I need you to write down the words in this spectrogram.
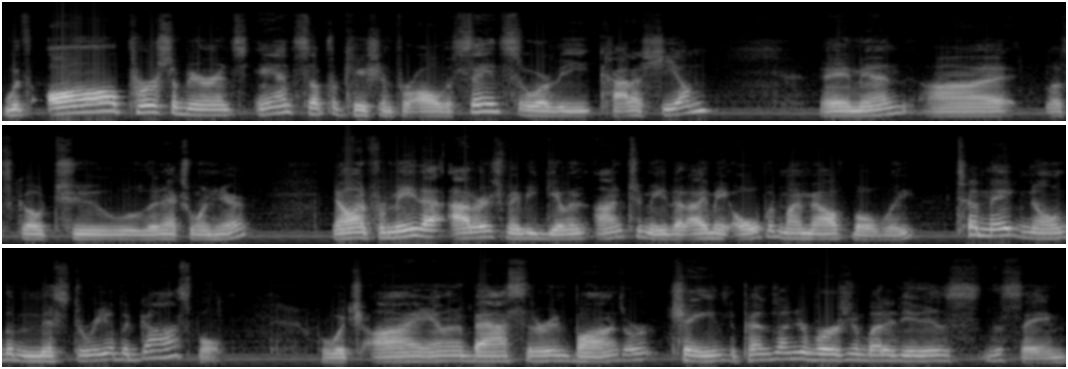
with all perseverance and supplication for all the saints, or the Kadashim. Amen. Uh, let's go to the next one here. Now, and for me, that utterance may be given unto me, that I may open my mouth boldly to make known the mystery of the gospel, for which I am an ambassador in bonds or chains, depends on your version, but it is the same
